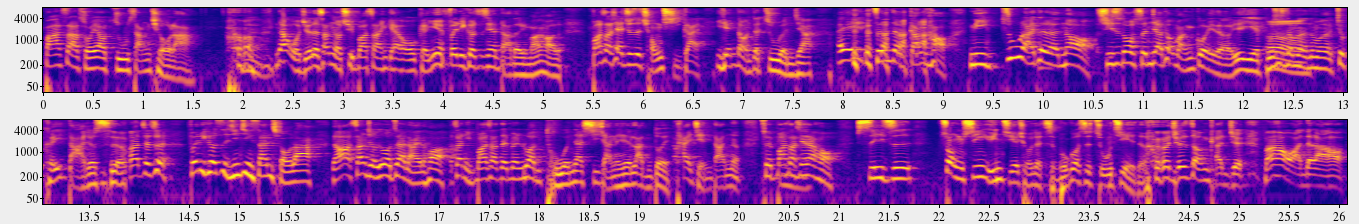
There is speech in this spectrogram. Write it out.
巴萨说要租桑球啦。那我觉得三球去巴萨应该 OK，因为菲利克斯现在打的也蛮好的。巴萨现在就是穷乞丐，一天到晚在租人家。哎，真的刚好，你租来的人哦，其实都身价都蛮贵的，也也不是这么那么就可以打就是了。就是菲利克斯已经进三球啦，然后三球如果再来的话，在你巴萨这边乱涂人家西甲那些烂队，太简单了。所以巴萨现在哈是一支。众星云集的球队只不过是租借的，就是这种感觉，蛮好玩的啦哈。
